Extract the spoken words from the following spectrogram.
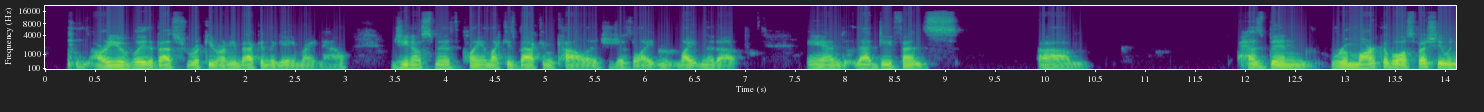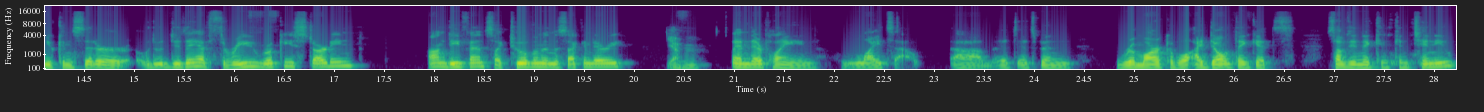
arguably the best rookie running back in the game right now. Geno Smith playing like he's back in college, just lighten lighten it up. And that defense um, has been remarkable, especially when you consider do, do, they have three rookies starting on defense, like two of them in the secondary? Yeah. Mm-hmm. And they're playing lights out. Um, it, it's been remarkable. I don't think it's something that can continue.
